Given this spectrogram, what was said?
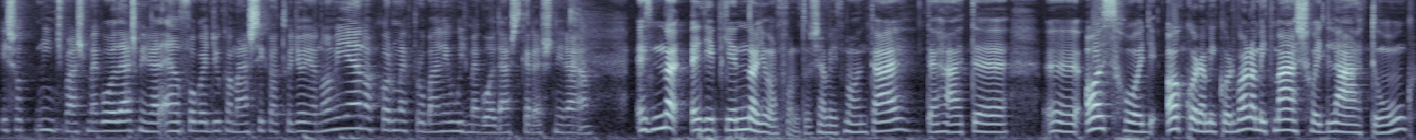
és ott nincs más megoldás, mivel elfogadjuk a másikat, hogy olyan, amilyen, akkor megpróbálni úgy megoldást keresni rá. Ez na, egyébként nagyon fontos, amit mondtál, tehát az, hogy akkor, amikor valamit máshogy látunk,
